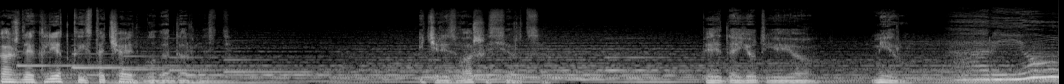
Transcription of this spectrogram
каждая клетка источает благодарность. И через ваше сердце передает ее миру. Hariom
